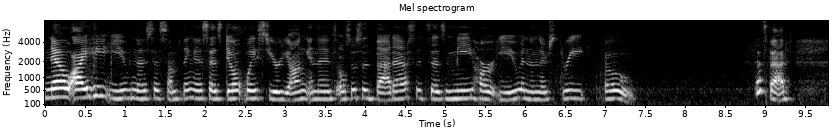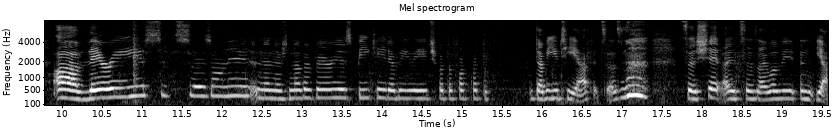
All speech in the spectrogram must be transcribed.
No, I hate you, and then it says something, and it says don't waste your young, and then it also says badass. It says me heart you, and then there's three oh. That's bad. Uh, various, it says on it, and then there's another various, BKWH, what the fuck, what the, WTF, it says. it says shit, it says I love you, and yeah.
